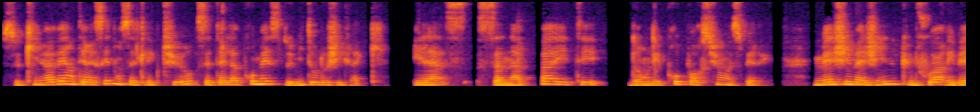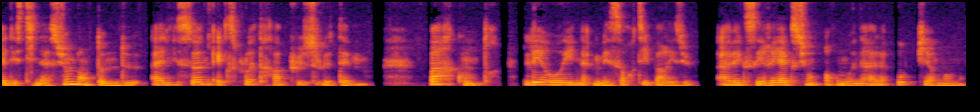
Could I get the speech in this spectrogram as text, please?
Ce qui m'avait intéressé dans cette lecture, c'était la promesse de mythologie grecque. Hélas, ça n'a pas été dans les proportions espérées. Mais j'imagine qu'une fois arrivée à destination dans le tome 2, Allison exploitera plus le thème. Par contre, l'héroïne m'est sortie par les yeux avec ses réactions hormonales au pire moment.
